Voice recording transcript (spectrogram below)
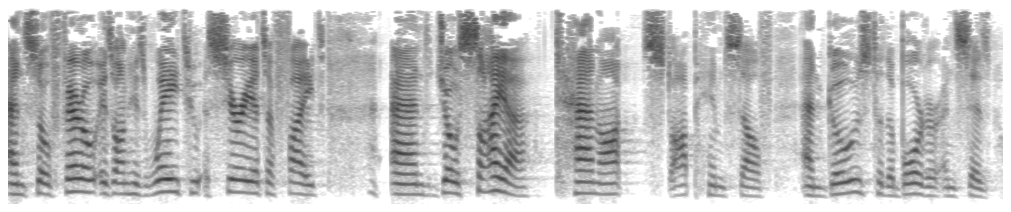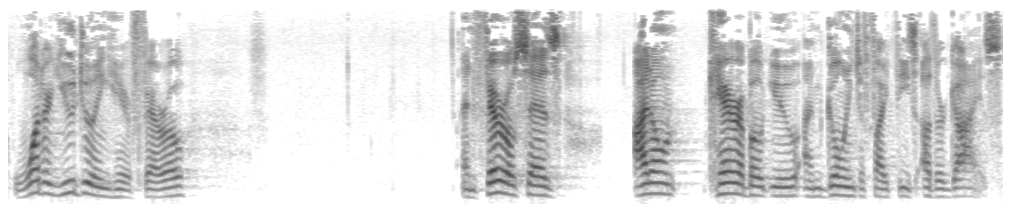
And so Pharaoh is on his way to Assyria to fight, and Josiah cannot stop himself and goes to the border and says, What are you doing here, Pharaoh? And Pharaoh says, I don't care about you. I'm going to fight these other guys.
